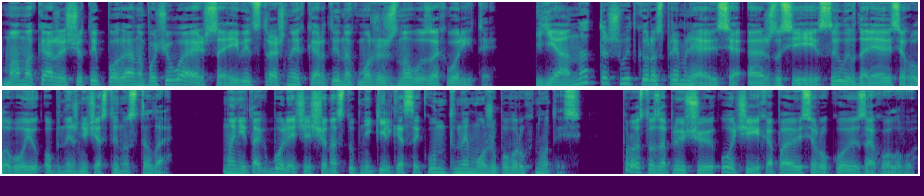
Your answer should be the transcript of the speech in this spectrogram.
Мама каже, що ти погано почуваєшся і від страшних картинок можеш знову захворіти. Я надто швидко розпрямляюся, аж з усієї сили вдаряюся головою об нижню частину стола. Мені так боляче, що наступні кілька секунд не можу поворухнутись. Просто заплющую очі і хапаюся рукою за голову.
